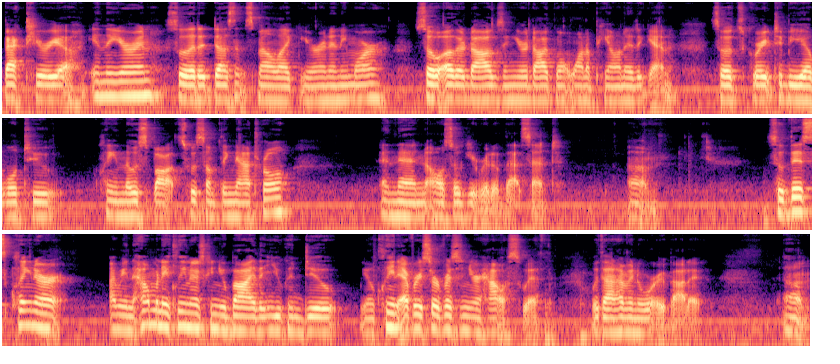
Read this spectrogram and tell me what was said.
bacteria in the urine so that it doesn't smell like urine anymore. So other dogs and your dog won't want to pee on it again. So it's great to be able to clean those spots with something natural and then also get rid of that scent. Um, so this cleaner, I mean, how many cleaners can you buy that you can do, you know, clean every surface in your house with without having to worry about it? Um,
